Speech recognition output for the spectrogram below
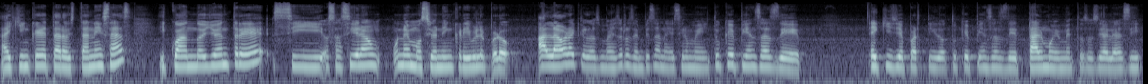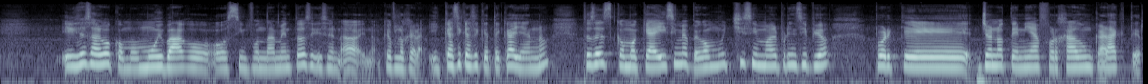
aquí en Querétaro están esas y cuando yo entré, sí, o sea, sí era un- una emoción increíble, pero a la hora que los maestros empiezan a decirme, "¿Y ¿tú qué piensas de XY partido? ¿Tú qué piensas de tal movimiento social y así?" Y dices algo como muy vago o sin fundamentos y dicen, ay, no, qué flojera. Y casi, casi que te callan, ¿no? Entonces, como que ahí sí me pegó muchísimo al principio porque yo no tenía forjado un carácter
